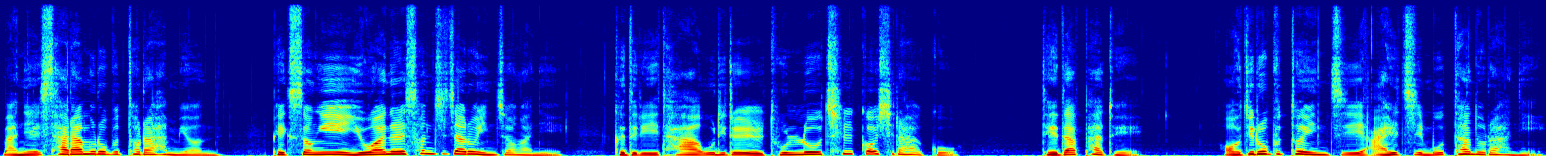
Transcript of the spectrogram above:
만일 사람으로부터라 하면 백성이 요한을 선지자로 인정하니 그들이 다 우리를 돌로 칠 것이라 하고 대답하되 어디로부터인지 알지 못하노라 하니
